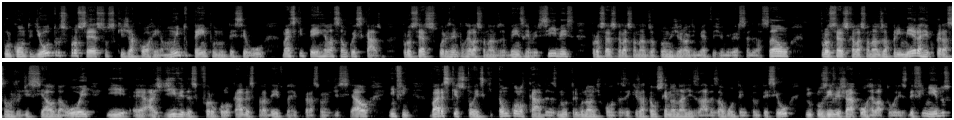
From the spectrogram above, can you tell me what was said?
por conta de outros processos que já correm há muito tempo no TCU, mas que têm relação com esse caso. Processos, por exemplo, relacionados a bens reversíveis, processos relacionados ao Plano Geral de Metas de Universalização, processos relacionados à primeira recuperação judicial da Oi e é, as dívidas que foram colocadas para dentro da recuperação judicial, enfim, várias questões que estão colocadas no Tribunal de Contas e que já estão sendo analisadas há algum tempo pelo TCU, inclusive já com relatores definidos.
